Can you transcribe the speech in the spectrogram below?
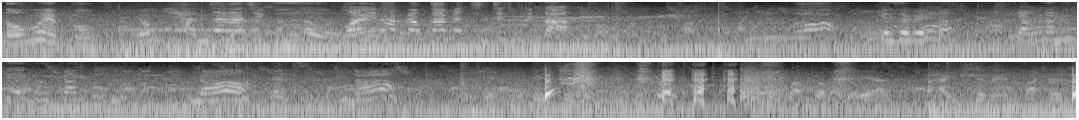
너무 예뻐 여기 앉아가지고 와인 한 병 까면 진짜 좋겠다 어? ¿Qué se vea? ¿Que hago un anuncio de Cruz Campo? No, no. cuando la veas, ahí se bastante.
